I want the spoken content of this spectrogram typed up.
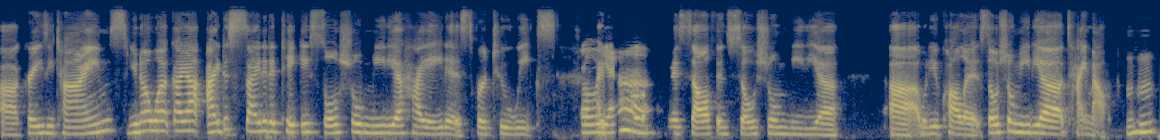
uh, crazy times. You know what, Kaya? I decided to take a social media hiatus for two weeks. Oh, I yeah. Myself in social media, uh, what do you call it? Social media timeout. Mm-hmm.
